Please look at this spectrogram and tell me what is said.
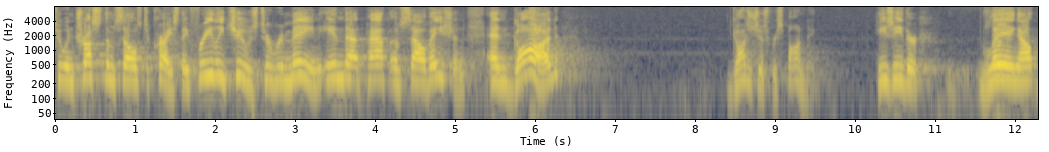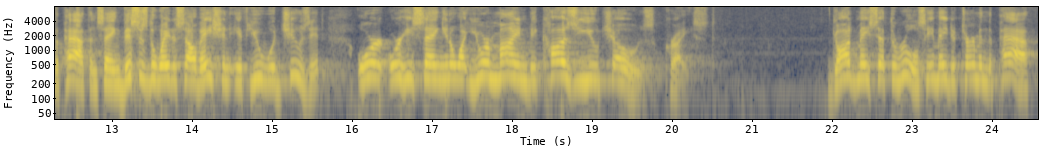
to entrust themselves to Christ. They freely choose to remain in that path of salvation. And God, God's just responding. He's either laying out the path and saying, This is the way to salvation if you would choose it, or, or He's saying, You know what, you're mine because you chose Christ. God may set the rules, He may determine the path,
